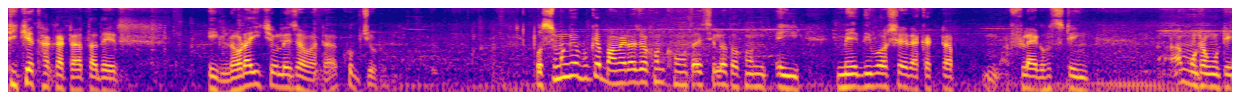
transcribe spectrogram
টিকে থাকাটা তাদের এই লড়াই চলে যাওয়াটা খুব জরুরি। পশ্চিমবঙ্গের বুকে বামেরা যখন ক্ষমতায় ছিল তখন এই মে দিবসের এক একটা ফ্ল্যাগ হোস্টিং মোটামুটি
